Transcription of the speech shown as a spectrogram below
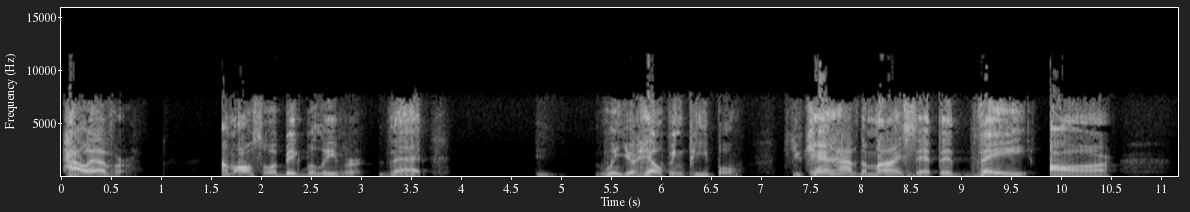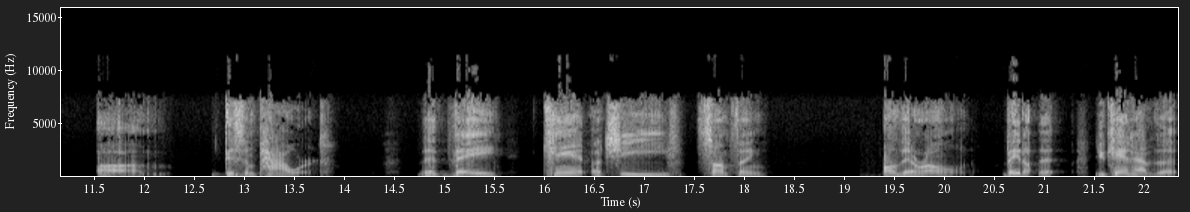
However, I'm also a big believer that when you're helping people, You can't have the mindset that they are um, disempowered, that they can't achieve something on their own. They don't. You can't have the.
